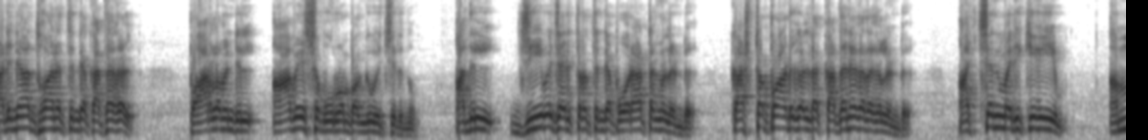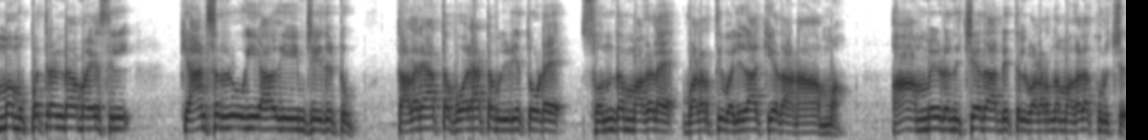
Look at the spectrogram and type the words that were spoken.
കഠിനാധ്വാനത്തിന്റെ കഥകൾ പാർലമെന്റിൽ ആവേശപൂർവം പങ്കുവച്ചിരുന്നു. അതിൽ ജീവചരിത്രത്തിന്റെ പോരാട്ടങ്ങളുണ്ട് കഷ്ടപ്പാടുകളുടെ കഥനകഥകളുണ്ട്. അച്ഛൻ മരിക്കുകയും അമ്മ മുപ്പത്തിരണ്ടാം വയസ്സിൽ ക്യാൻസർ രോഗിയാകുകയും ചെയ്തിട്ടും തളരാത്ത പോരാട്ട വീഡിയത്തോടെ സ്വന്തം മകളെ വളർത്തി വലുതാക്കിയതാണ് ആ അമ്മ. ആ അമ്മയുടെ നിശ്ചയദാർഢ്യത്തിൽ വളർന്ന മകളെക്കുറിച്ച്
